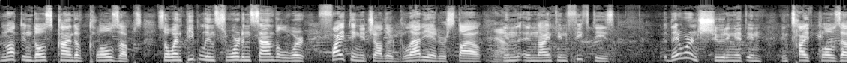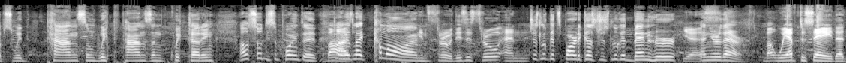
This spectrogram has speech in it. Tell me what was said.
not in those kind of close-ups. So when people in Sword and Sandal were fighting each other gladiator style yeah. in in 1950s, they weren't shooting it in in tight close-ups with pans and whip pans and quick cutting. I was so disappointed. But I was like, come on. It's true. This is true. And just look at Spartacus. Just look at Ben Hur. Yes. And you're there. But we have to say that,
